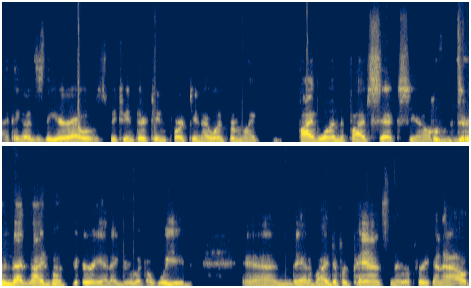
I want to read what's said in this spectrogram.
I think it was the year I was between 13 and 14. I went from like five one to five six. You know, during that nine month period, I grew like a weed, and they had to buy different pants, and they were freaking out.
